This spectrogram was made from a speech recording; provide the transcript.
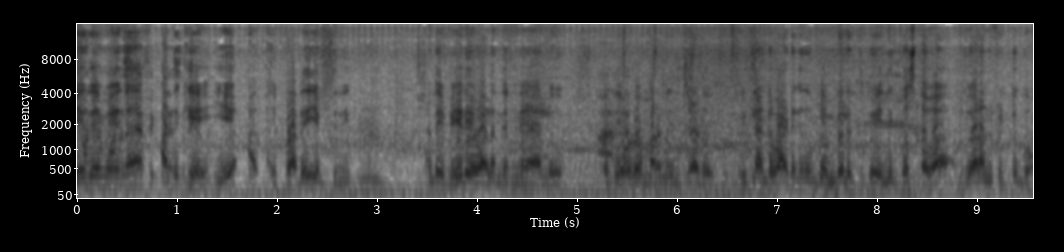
ఏదేమైనా అదికే ఏ ఇప్పుడు అదే చెప్తుంది. మ్మ్. అంటే వేరే వాళ్ళ నిర్ణయాలు లేకపోతే ఎవడో మరణించాడు ఇట్లాంటి వాటికి నువ్వు బెంబేలు ఎత్తిపోయి ఎన్నికి వస్తావా యూఆర్ అన్ఫిట్ టు గో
